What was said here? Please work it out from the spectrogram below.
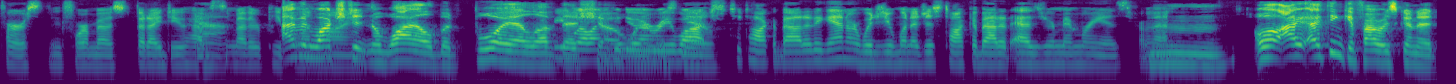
first and foremost, but I do have Yeah. some other people. I haven't in watched it in a while, but boy, I love Would you that be willing show. to do a it was new. rewatch to talk about it again, or would you want to just talk about it as your memory is from that? Mm. Well, I, I think if I was going to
